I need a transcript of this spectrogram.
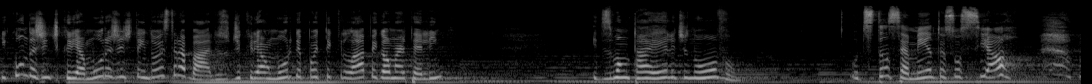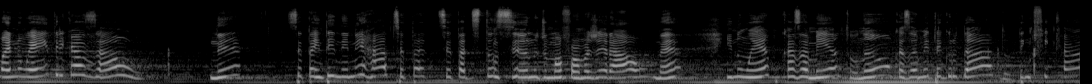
E quando a gente cria muro, a gente tem dois trabalhos: o de criar um muro, depois ter que ir lá pegar o martelinho e desmontar ele de novo. O distanciamento é social, mas não é entre casal, né? Você está entendendo errado, você está você tá distanciando de uma forma geral, né? E não é para o casamento, não, o casamento é grudado, tem que ficar,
